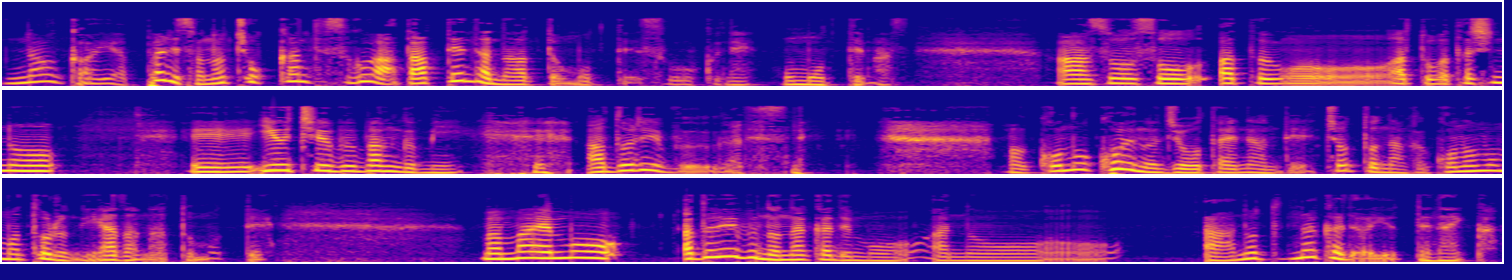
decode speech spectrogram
なんかやっぱりその直感ってすごい当たってんだなって思って、すごくね、思ってます。あ、そうそう。あと、あと私の、えー、YouTube 番組、アドリブがですね、まあ、この声の状態なんで、ちょっとなんかこのまま撮るの嫌だなと思って。まあ、前も、アドリブの中でも、あのー、あ、あの中では言ってないか。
